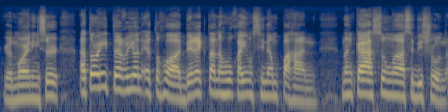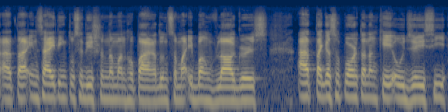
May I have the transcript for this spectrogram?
Good morning, sir. Attorney Torion, ito ho, ah, direkta na ho kayong sinampahan ng kasong ah, sedisyon at ah, inciting to sedition naman ho para dun sa mga ibang vloggers at taga-suporta ng KOJC.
